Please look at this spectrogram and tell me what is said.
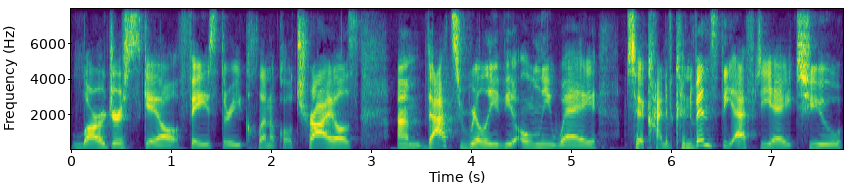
larger scale phase three clinical trials. Um, that's really the only way to kind of convince the FDA to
